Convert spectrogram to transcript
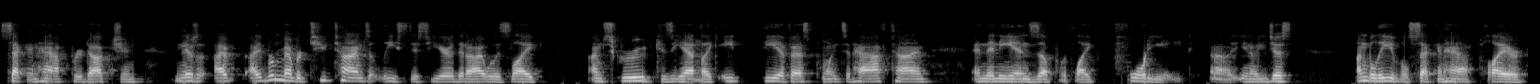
second half production. I mean, there's I I remember two times at least this year that I was like, I'm screwed because he had like eight DFS points at halftime, and then he ends up with like 48. Uh, you know, he just unbelievable second half player.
